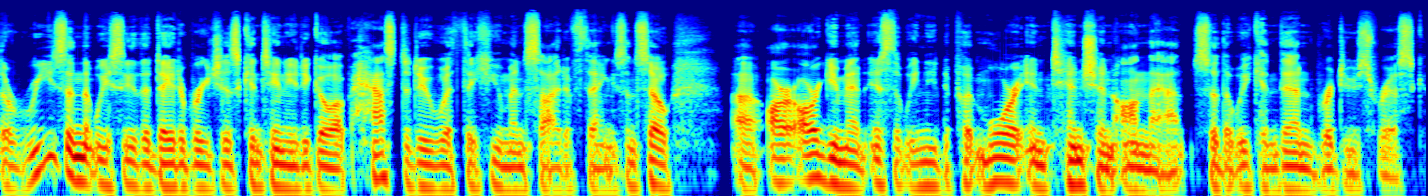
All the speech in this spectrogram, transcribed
the reason that we see the data breaches continue to go up has to do with the human side of things. And so uh, our argument is that we need to put more intention on that so that we can then reduce risk.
